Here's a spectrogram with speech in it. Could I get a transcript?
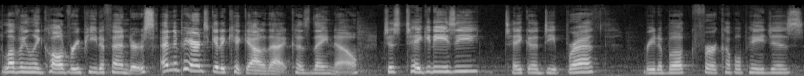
lovingly called repeat offenders. And the parents get a kick out of that because they know. Just take it easy, take a deep breath, read a book for a couple pages,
